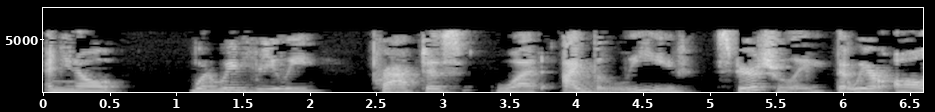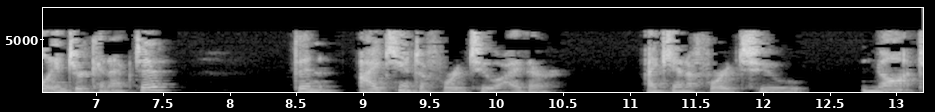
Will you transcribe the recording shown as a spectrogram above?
And you know, when we really practice what I believe spiritually, that we are all interconnected, then I can't afford to either. I can't afford to not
